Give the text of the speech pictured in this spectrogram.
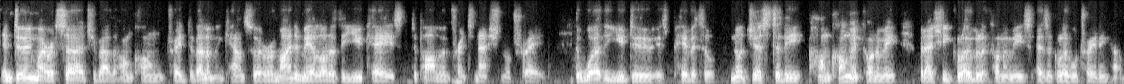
in doing my research about the Hong Kong Trade Development Council, it reminded me a lot of the UK's Department for International Trade the work that you do is pivotal, not just to the Hong Kong economy, but actually global economies as a global trading hub.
